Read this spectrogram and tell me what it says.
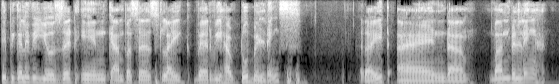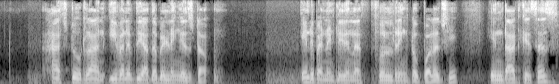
Typically, we use it in campuses like where we have two buildings, right? And um, one building has to run even if the other building is down independently in a full ring topology. In that cases,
